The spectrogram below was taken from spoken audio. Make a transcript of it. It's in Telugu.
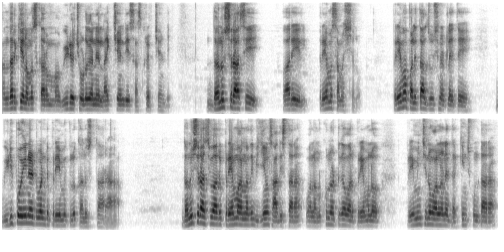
అందరికీ నమస్కారం. మా వీడియో చూడగానే లైక్ చేయండి సబ్స్క్రైబ్ చేయండి. ధనుసు రాశి వారి ప్రేమ సమస్యలు. ప్రేమ ఫలితాలు చూసినట్లయితే విడిపోయినటువంటి ప్రేమికులు కలుస్తారా? ధనుసు రాశి వారి ప్రేమ అన్నది విజయం సాధిస్తారా? వాళ్ళు అనుకున్నట్టుగా వారి ప్రేమలో ప్రేమించిన వాళ్ళని దక్కించుకుంటారా?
